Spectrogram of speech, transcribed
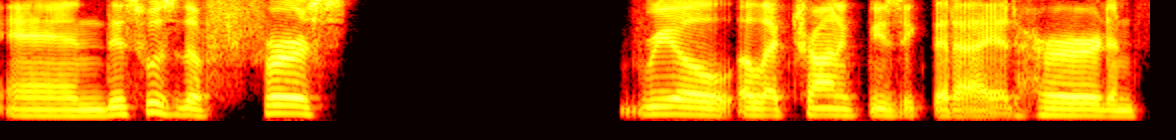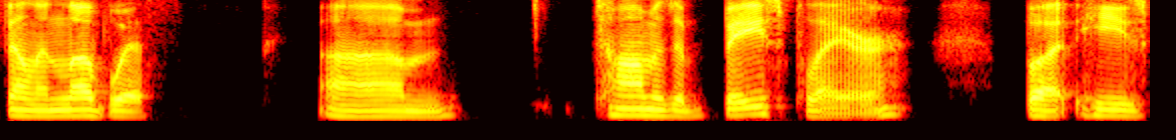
and this was the first real electronic music that I had heard and fell in love with. Um, Tom is a bass player, but he's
